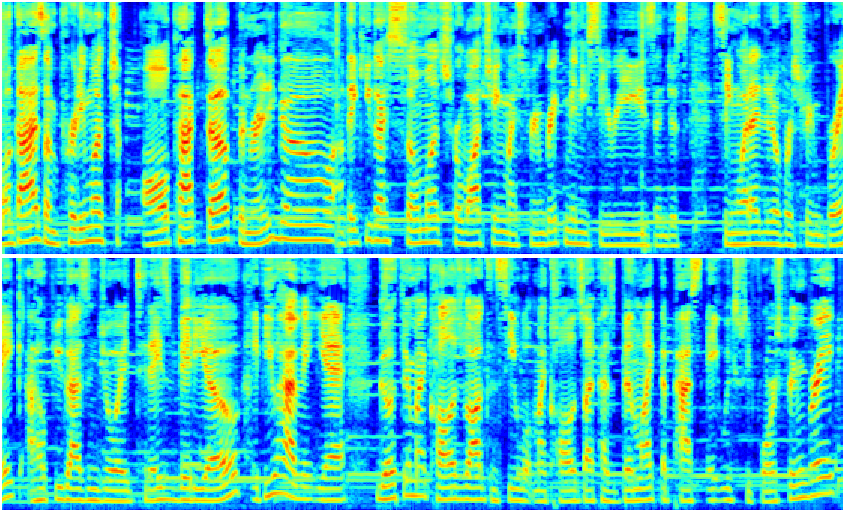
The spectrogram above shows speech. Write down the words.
Well guys, I'm pretty much all packed up and ready to go. Thank you guys so much for watching my spring break mini series and just seeing what I did over spring break. I hope you guys enjoyed today's video. If you haven't yet, go through my college vlogs and see what my college life has been like the past eight weeks before spring break.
